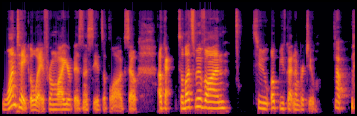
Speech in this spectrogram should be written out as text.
one takeaway from why your business needs a blog. So, okay. So let's move on to, oh, you've got number two. Oh.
